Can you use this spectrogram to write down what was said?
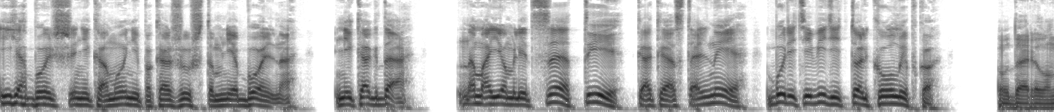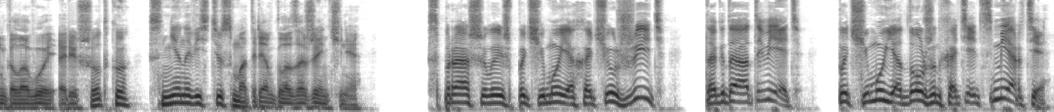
«Я больше никому не покажу, что мне больно. Никогда. На моем лице ты, как и остальные, будете видеть только улыбку». Ударил он головой о решетку, с ненавистью смотря в глаза женщине. «Спрашиваешь, почему я хочу жить? Тогда ответь, почему я должен хотеть смерти?»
